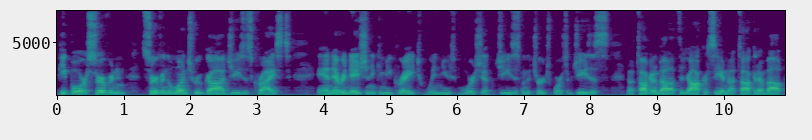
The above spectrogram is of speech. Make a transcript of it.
people are serving serving the one true God, Jesus Christ and every nation can be great when you worship Jesus, when the church worships Jesus. I'm not talking about a theocracy. I'm not talking about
